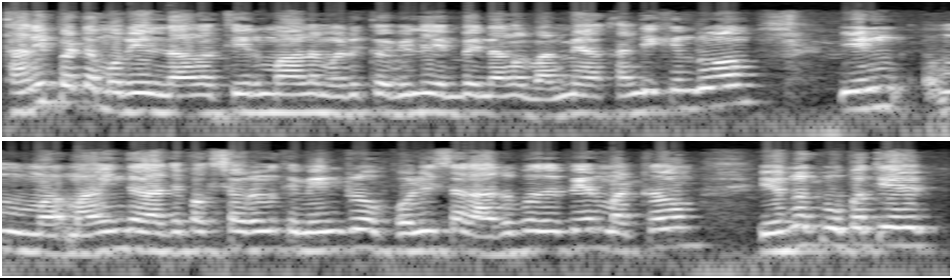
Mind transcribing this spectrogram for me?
தனிப்பட்ட முறையில் நாங்கள் தீர்மானம் எடுக்கவில்லை என்பதை நாங்கள் வன்மையாக கண்டிக்கின்றோம். இன் ம- மஹிந்த ராஜபக்ஷ அவர்களுக்கு மீண்டும் போலீசார் அறுபது பேர் மற்றும் இருநூத்தி முப்பத்தி எட்டு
